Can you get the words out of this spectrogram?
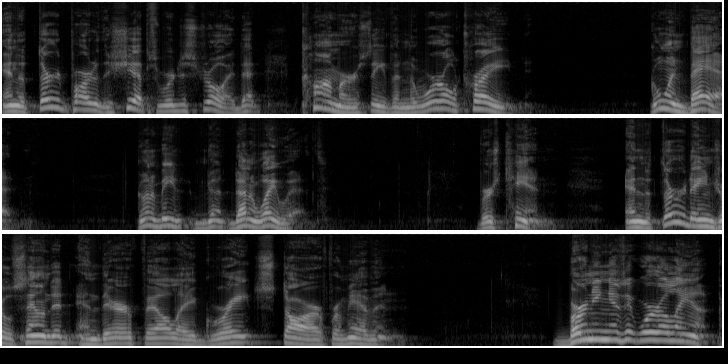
And the third part of the ships were destroyed. That commerce, even, the world trade, going bad going to be done away with. Verse 10 And the third angel sounded, and there fell a great star from heaven, burning as it were a lamp.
